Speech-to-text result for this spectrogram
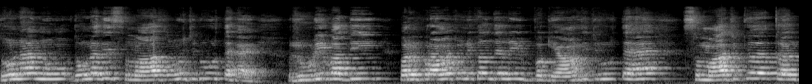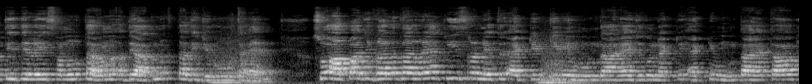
ਦੋਨਾਂ ਨੂੰ ਦੋਨਾਂ ਦੀ ਸਮਾਜ ਨੂੰ ਜ਼ਰੂਰਤ ਹੈ। ਰੂੜੀਵਾਦੀ ਪਰੰਪਰਾਵਾਂ ਚੋਂ ਨਿਕਲਣ ਦੇ ਲਈ ਵਿਗਿਆਨ ਦੀ ਜ਼ਰੂਰਤ ਹੈ। ਸਮਾਜਿਕ ਕ੍ਰਾਂਤੀ ਦੇ ਲਈ ਸਾਨੂੰ ਧਰਮ ਅਧਿਆਤਮਿਕਤਾ ਦੀ ਜ਼ਰੂਰਤ ਹੈ। ਸੋ ਆਪਾਂ ਅੱਜ ਗੱਲ ਕਰ ਰਹੇ ਹਾਂ ਤੀਸਰਾ ਨੇਤਰ ਐਕਟਿਵ ਕਿਵੇਂ ਹੁੰਦਾ ਹੈ। ਜਦੋਂ ਨੈਗੇਟਿਵ ਐਕਟਿਵ ਹੁੰਦਾ ਹੈ ਤਾਂ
